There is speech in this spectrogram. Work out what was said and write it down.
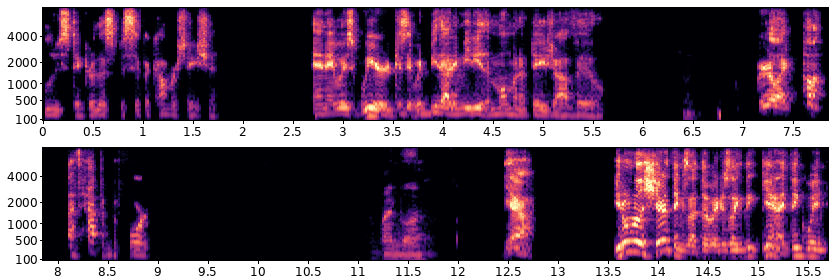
blue stick or this specific conversation. And it was weird because it would be that immediate moment of deja vu. Hmm. Where you're like, huh, that's happened before. Mind blown. Yeah. You don't really share things like that because, like, again, I think when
